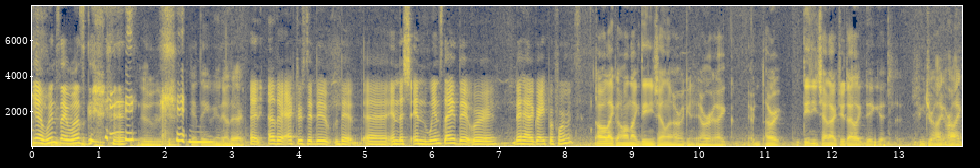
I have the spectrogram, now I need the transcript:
Yeah, Wednesday was good. It was good. Can't think of any other. act- Other actors that do that uh, in the sh- in Wednesday that were that had a great performance. Oh, like on like Disney Channel or, or like or Disney Channel actors that like did good in the future, like are like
